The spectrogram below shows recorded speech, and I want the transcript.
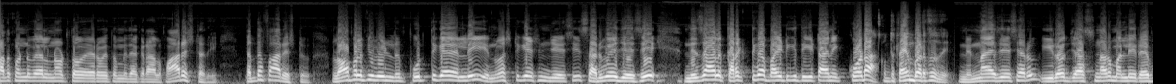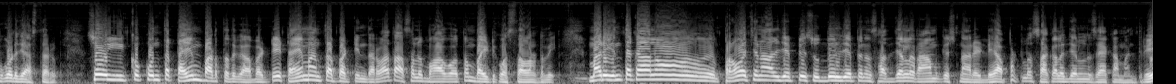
పదకొండు వేల నూట ఇరవై తొమ్మిది ఎకరాల ఫారెస్ట్ అది. పెద్ద ఫారెస్ట్. లోపలికి వీళ్ళు పూర్తిగా వెళ్ళి ఇన్వెస్టిగేషన్ చేసి సర్వే చేసి నిజాలు కరెక్ట్గా బయటికి తీయటానికి కూడా కొంత టైం పడుతుంది. నిన్న చేశారు ఈ రోజు చేస్తున్నారు మళ్ళీ రేపు కూడా చేస్తారు. సో ఇంకో కొంత టైం పడుతుంది కాబట్టి టైం అంతా పట్టిన తర్వాత అసలు భాగవతం బయటకు వస్తూ ఉంటుంది. మరి ఇంతకాలం ప్రవచనాలు చెప్పి శుద్ధులు చెప్పిన సజ్జల రామకృష్ణారెడ్డి అప్పట్లో సకల జనుల శాఖ మంత్రి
